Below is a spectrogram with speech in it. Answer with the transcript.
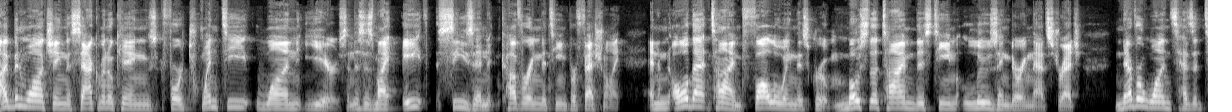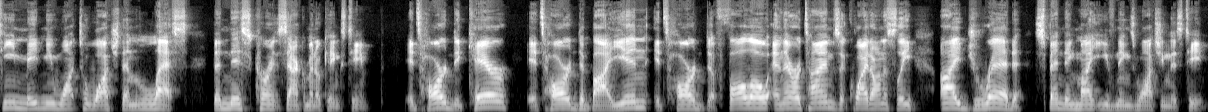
I've been watching the Sacramento Kings for 21 years, and this is my eighth season covering the team professionally. And in all that time following this group, most of the time this team losing during that stretch, never once has a team made me want to watch them less than this current Sacramento Kings team. It's hard to care. It's hard to buy in. It's hard to follow. And there are times that, quite honestly, I dread spending my evenings watching this team.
